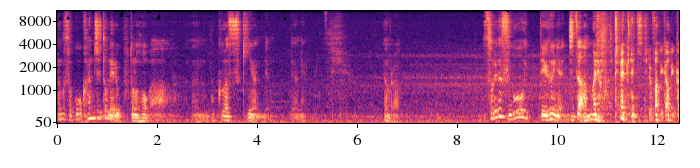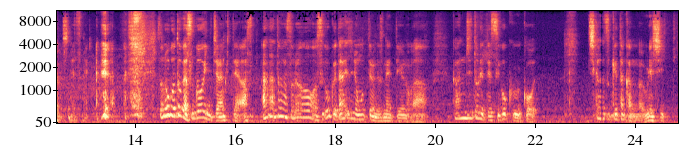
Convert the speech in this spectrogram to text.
なんかそこを感じ取れることの方があの僕は好きなんだよ。だよね。だからそれがすごいっていうふうには実はあんまり思ってなくて聞いてる場合が多いかもしれないですね。そのことがすごいんじゃなくてああなたはそれをすごく大事に思ってるんですねっていうのが感じ取れてすごくこう近づけた感が嬉しいっていう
